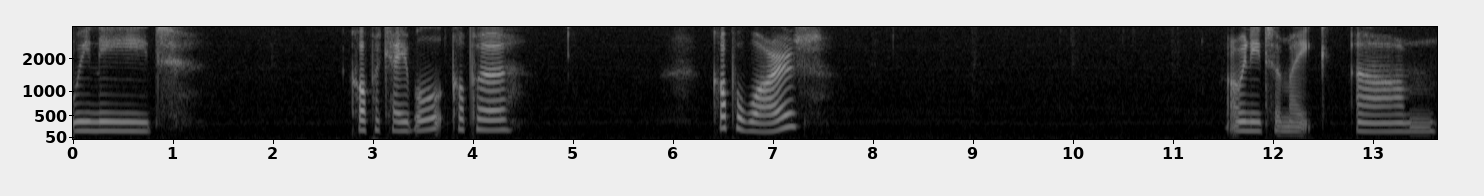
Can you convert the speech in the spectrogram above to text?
We need copper cable, copper, copper wires. Oh, we need to make um,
